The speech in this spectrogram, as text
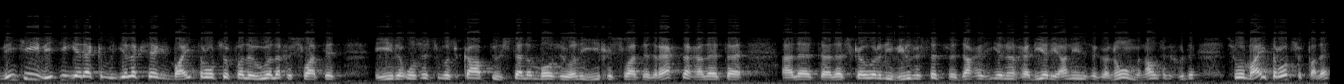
Weet jy, weet jy eerlik eerlik sê ek is baie trots op hulle hoe hulle geswat het. Hier ons is soos Kaap toe Stellenbosch hoe hulle hier geswat het. Regtig, hulle het 'n Hulle het hulle skouer in die wiel gesit. Vandag is een ingenieur, die ander is 'n ekonom en al sulke goede. So baie trots op hulle.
